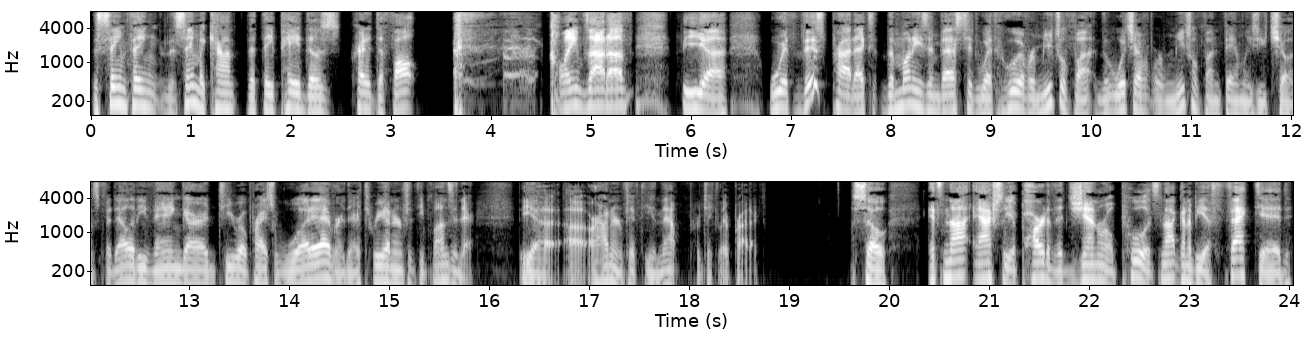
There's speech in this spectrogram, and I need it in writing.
the same thing, the same account that they paid those credit default claims out of. The uh, with this product, the money's invested with whoever mutual fund, whichever mutual fund families you chose, Fidelity, Vanguard, T. Rowe Price, whatever. There are 350 funds in there, the uh, uh, or 150 in that particular product. So it's not actually a part of the general pool. It's not going to be affected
